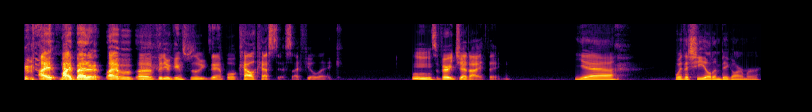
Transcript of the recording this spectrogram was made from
game? I my better. I have a, a video game specific example. Cal Kestis. I feel like hmm, it's a very Jedi thing. Yeah, with a shield and big armor.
